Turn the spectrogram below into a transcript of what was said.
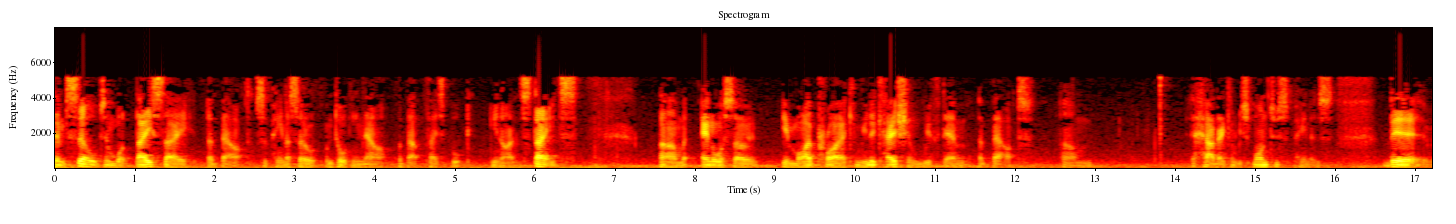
themselves and what they say about subpoena. So I'm talking now about Facebook United States, um, and also in my prior communication with them about um, how they can respond to subpoenas. Their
